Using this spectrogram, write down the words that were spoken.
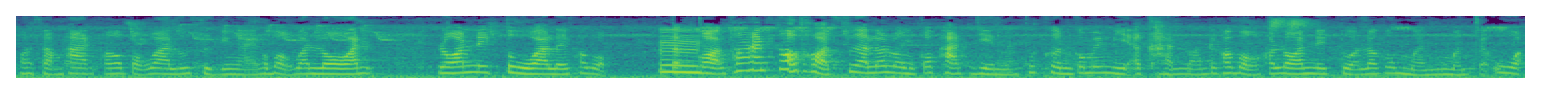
พอสัมภาษณ์เขาก็บอกว่ารู้สึกยังไงเขาบอกว่าร้อน ร้อนในตัวเลยเขาบอก แต่มก่อนเพราะฉะนั้นเขาถอดเสื้อแล้วลมก็พัดเย็นนะทุกคนก็ไม่มีอาการร้อนแต่เขาบอกว่าเขาร้อนในตัวแล้วก็เหมือนเหมือนจะอ้วก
